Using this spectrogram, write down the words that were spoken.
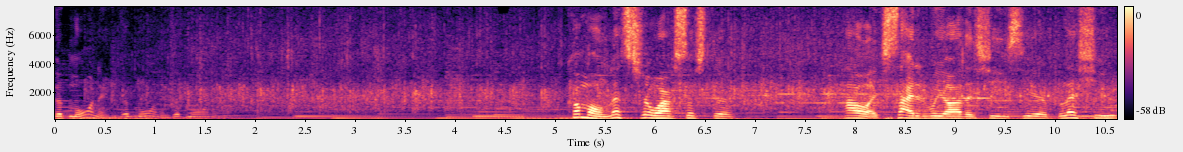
Good morning, good morning, good morning. Come on, let's show our sister how excited we are that she's here. Bless you.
